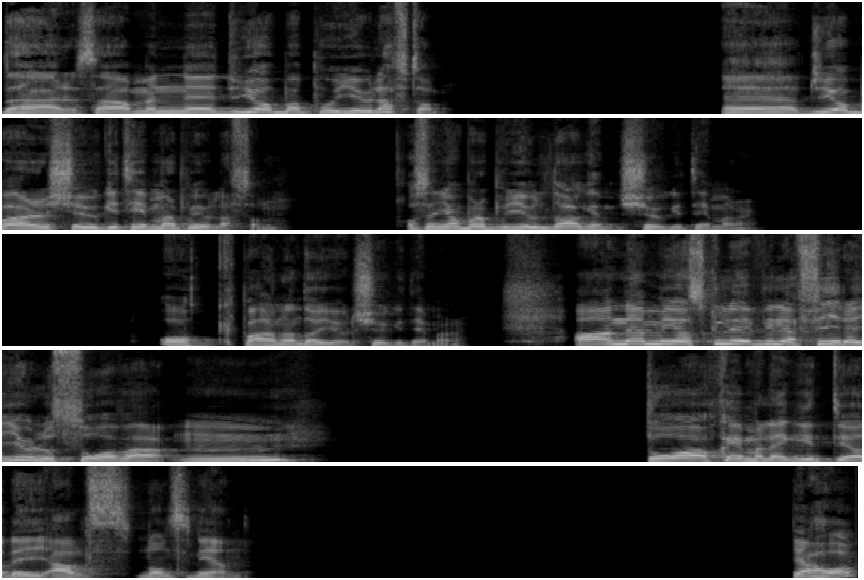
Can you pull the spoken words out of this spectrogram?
det här, så här men eh, du jobbar på julafton. Eh, du jobbar 20 timmar på julafton. Och sen jobbar du på juldagen 20 timmar. Och på annan dag jul 20 timmar. Ja, nej men jag skulle vilja fira jul och sova. Mm. Då schemalägger inte jag dig alls någonsin igen. Jaha.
